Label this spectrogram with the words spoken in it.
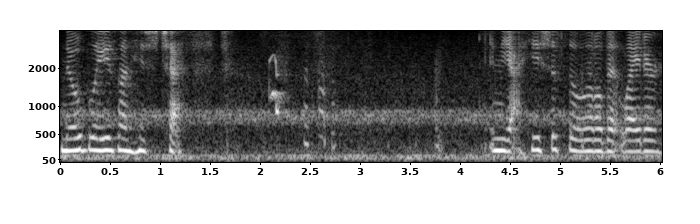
no blaze on his chest. And yeah, he's just a little bit lighter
